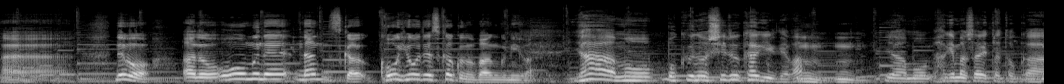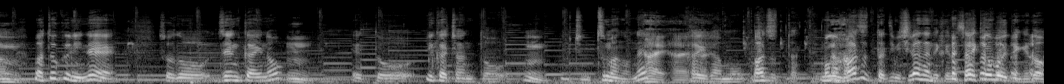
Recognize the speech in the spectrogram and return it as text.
あーでもあのおおむね何ですか？好評ですか？この番組は。いやもう僕の知る限りでは、うんうん。いやもう励まされたとか、うん。まあ、特にねその前回の、うん。えっと、ゆかちゃんとうちの妻のね、はいはいはい。会がもうバズったって。僕もバズったって意味知らないんだけど 最近覚えてんけど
